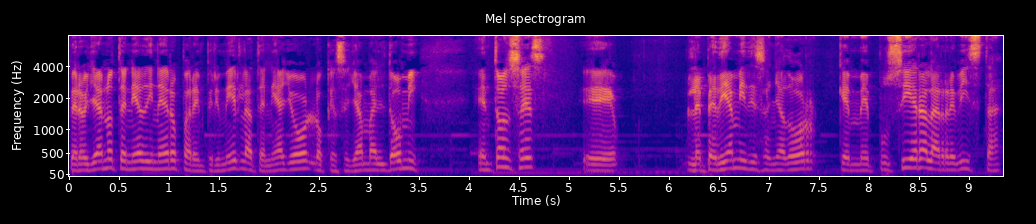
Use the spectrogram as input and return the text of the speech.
pero ya no tenía dinero para imprimirla, tenía yo lo que se llama el DOMI. Entonces, le pedí a mi diseñador que me pusiera la revista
